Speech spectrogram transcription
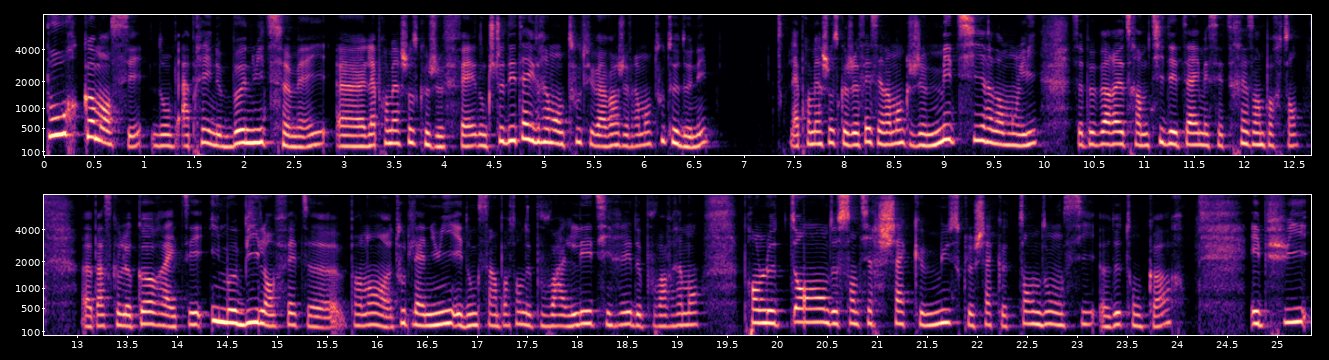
pour commencer, donc après une bonne nuit de sommeil, euh, la première chose que je fais, donc je te détaille vraiment tout, tu vas voir, je vais vraiment tout te donner. La première chose que je fais, c'est vraiment que je m'étire dans mon lit. Ça peut paraître un petit détail, mais c'est très important euh, parce que le corps a été immobile en fait euh, pendant toute la nuit et donc c'est important de pouvoir l'étirer, de pouvoir vraiment prendre le temps de sentir chaque muscle, chaque tendon aussi de ton corps. Et puis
